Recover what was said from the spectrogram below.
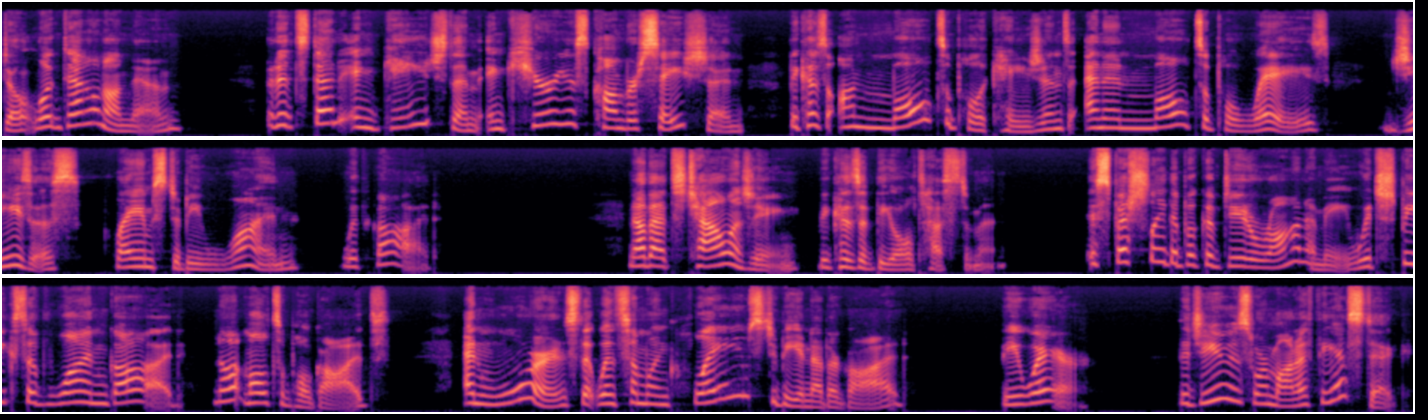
don't look down on them, but instead engage them in curious conversation because on multiple occasions and in multiple ways, Jesus claims to be one with God. Now, that's challenging because of the Old Testament, especially the book of Deuteronomy, which speaks of one God, not multiple gods, and warns that when someone claims to be another God, beware. The Jews were monotheistic,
